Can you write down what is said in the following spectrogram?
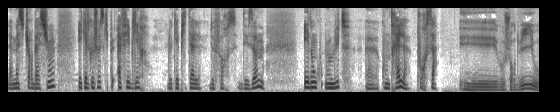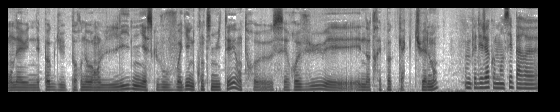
La masturbation est quelque chose qui peut affaiblir le capital de force des hommes, et donc on lutte euh, contre elle pour ça. Et aujourd'hui, où on a une époque du porno en ligne, est-ce que vous voyez une continuité entre ces revues et notre époque actuellement? On peut déjà commencer par, euh,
